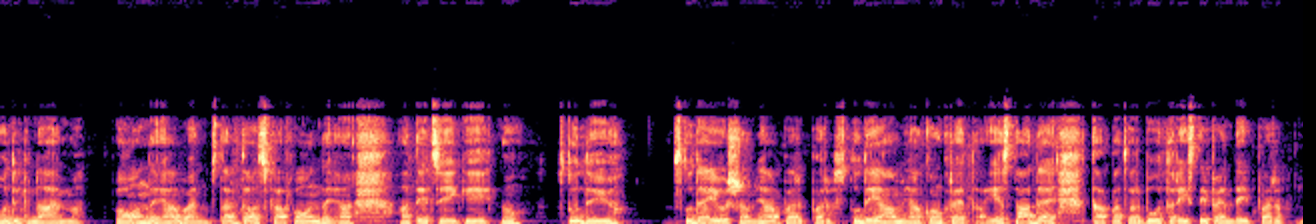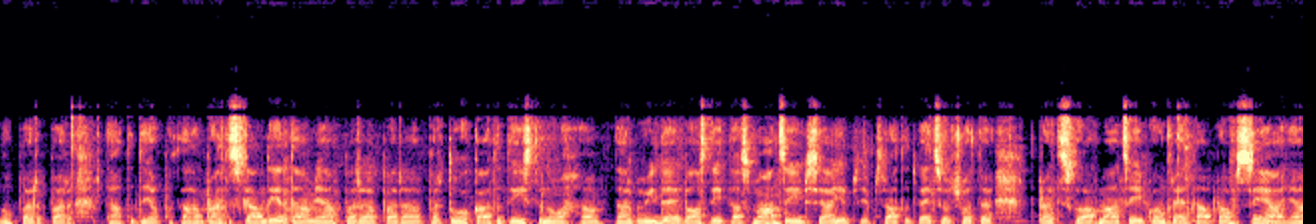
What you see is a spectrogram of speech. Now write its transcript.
nodibinājuma fonda ja? vai no starptautiskā fonda. Ja? Attiecīgi nu, studiju studējošam, jā, par, par studijām jā, konkrētā iestādē. Tāpat var būt arī stipendija par, nu, par, par, tā jau, par tādām praktiskām lietām, jā, par, par, par to, kā īsteno darba vidē balstītās mācības, jā, jeb, jeb tātad veicot šo praktisko apmācību konkrētā profesijā. Jā,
